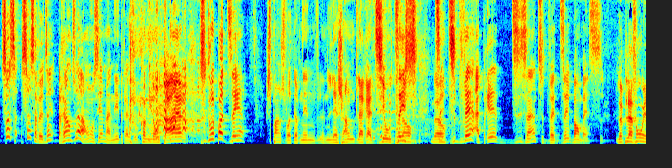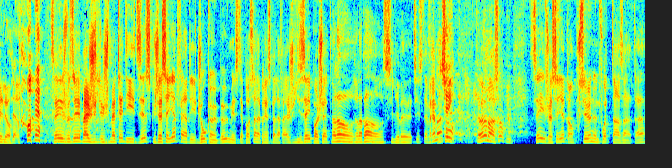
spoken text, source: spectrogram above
ça, ça, ça, ça veut dire, rendu à 11e année de radio communautaire, tu dois pas te dire, je pense que je vais devenir une, légende de la radio. Tu Non, non. tu, tu devais, après 10 ans, tu devais te dire, bon, ben, c'est- Le plafond est là. je veux dire, ben, je, mettais des disques. J'essayais de faire des jokes un peu, mais c'était pas ça la principale affaire. Je lisais les pochettes. Alors, à la base, il y avait. C'était vraiment ça. C'était vraiment ça. J'essayais d'en pousser une une fois de temps en temps.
